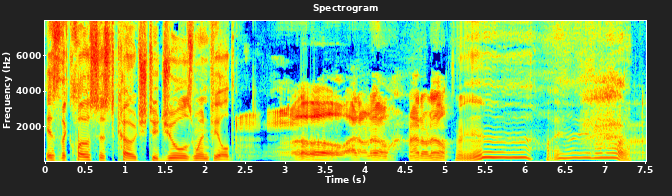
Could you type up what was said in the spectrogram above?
is the closest coach to Jules Winnfield? Oh, I don't know. I don't know. Uh, I, I don't know.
